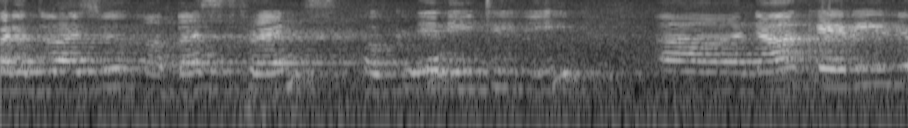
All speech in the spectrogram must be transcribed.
భరద్వాజ్ మా బెస్ట్ ఫ్రెండ్స్. నేను ఈటీవీ నా కెరీర్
